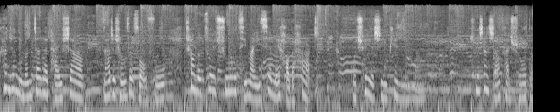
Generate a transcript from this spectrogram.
看着你们站在台上。拿着橙色手幅，唱着最初挤满一切美好的 heart，我却也是一片迷茫。就像小凯说的，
